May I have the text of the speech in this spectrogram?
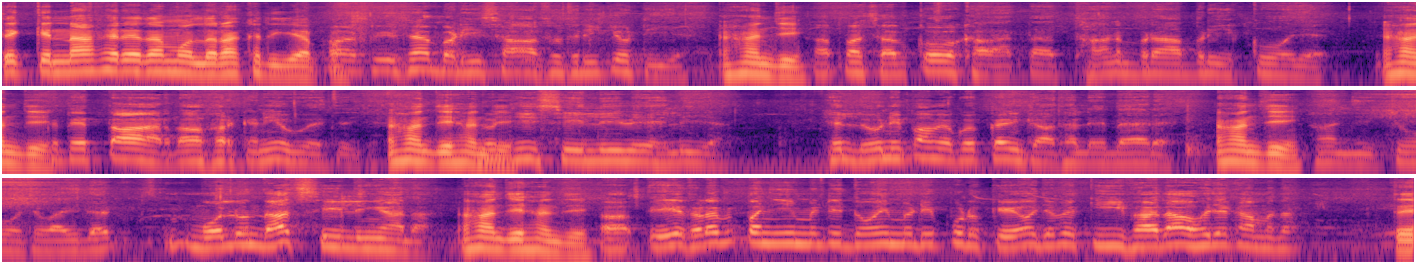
ਤੇ ਕਿੰਨਾ ਫਿਰ ਇਹਦਾ ਮੁੱਲ ਰੱਖਦੀ ਆ ਆਪਾਂ? ਪਰ ਪੀਸ ਹੈ ਬੜੀ ਸਾਫ਼ ਸੁਥਰੀ ਝੋਟੀ ਹੈ ਹਾਂਜੀ। ਆਪਾਂ ਸਭ ਕੋ ਵਿਖਾਤਾ ਥਣ ਬਰਾਬਰ ਇੱਕੋ ਜੇ ਹਾਂਜੀ। ਕਿਤੇ ਧਾਰ ਦਾ ਫ਼ਰਕ ਨਹੀਂ ਹੋਵੇ ਤੇ ਹਾਂਜੀ ਹਾਂਜੀ। ਦੂਜੀ ਸੀਲੀ ਵੇਖ ਲਈ ਆ। ਹਿੱਲੂ ਨਹੀਂ ਭਾਵੇਂ ਕੋਈ ਘੰਟਾ ਥੱਲੇ ਬਹਿ ਰਹੇ। ਹਾਂਜੀ। ਹਾਂਜੀ ਚੋਚ ਵਾਈ ਦਾ ਮੁੱਲ ਹੁੰਦਾ ਸੀਲੀਆਂ ਦਾ। ਹਾਂਜੀ ਹਾਂਜੀ। ਇਹ ਥੋੜਾ ਵੀ 5 ਮਿੰਟ 2 ਮਿੰਟ ਭੁੜਕੇ ਹੋ ਜਾਵੇ ਕੀ ਫਾਇਦਾ ਉਹ ਜੇ ਕੰਮ ਦਾ। ਤੇ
